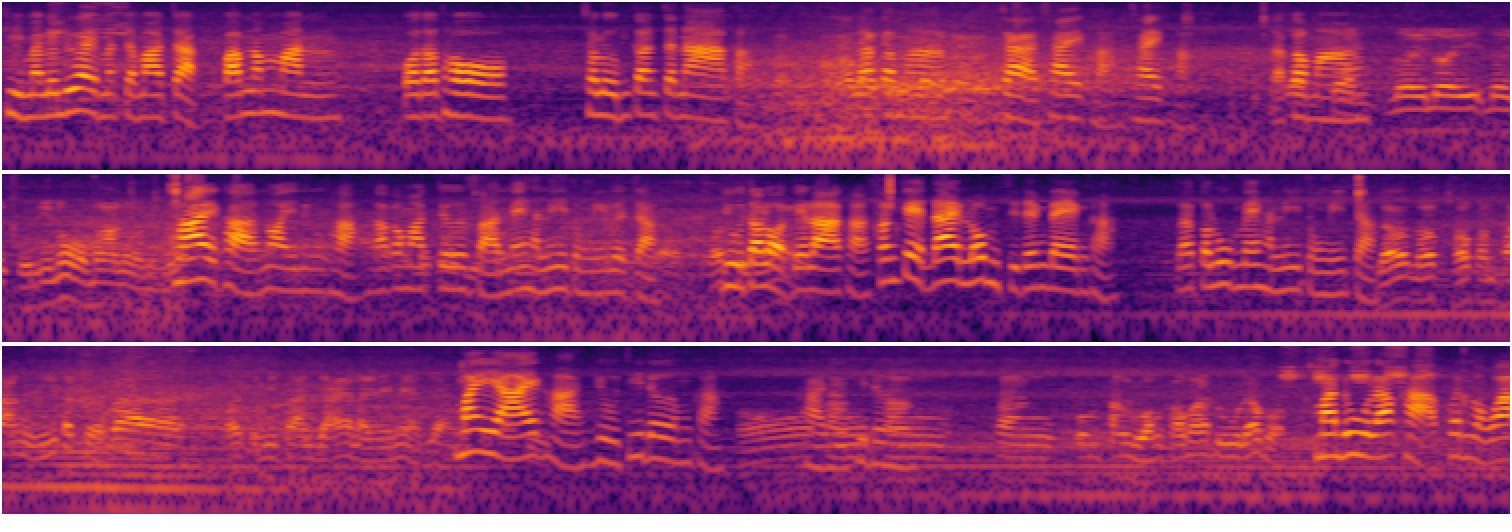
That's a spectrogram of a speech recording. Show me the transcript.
ขี่มาเรื่อยๆ มันจะมาจากปั๊มน้ำมัน ปตทเฉลิมกาญจนาค่ะครับแล้วก็มาจ้ะใช่ค่ะ ใช่ค่ะ แล้วก็มา เลยเลยเลยศูนย์ฮีโน่มาหน่อยหนึ่งใช่ค่ะ หน่อยหนึ่งค่ะ แล้วก็มาเจอสารแม่ฮันนี่ตรงนี้เลยจ้ะครับอยู่ตลอดเวลาค่ะ สังเกตได้ร่มสีแดงๆค่ะ แล้วก็รูปแม่ฮันนี่ตรงนี้จ้ะแล้วแล้วเขาทำทางอย่างนี้ถ้าเกิดว่าเขาจะมีการย้ายอะไรไหมแม่ยังไม่ย้ายค่ะ อยู่ที่เดิมค่ะ อ๋อค่ะอยู่ที่เดิม ทางทางกรมทางหลวงเขามาดูแล้วบอกมาดูแล้วค่ะ เพื่อนบอกว่า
